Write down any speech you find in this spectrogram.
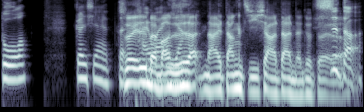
多，跟现在的。所以日本房子是拿来当鸡下蛋的，就对了。是的，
